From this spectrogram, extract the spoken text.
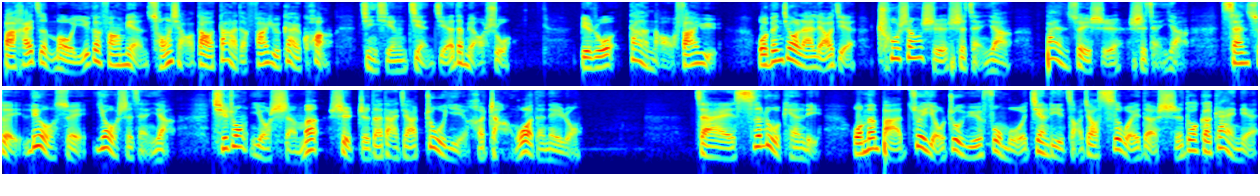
把孩子某一个方面从小到大的发育概况进行简洁的描述。比如大脑发育，我们就来了解出生时是怎样，半岁时是怎样，三岁、六岁又是怎样，其中有什么是值得大家注意和掌握的内容。在思路篇里。我们把最有助于父母建立早教思维的十多个概念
